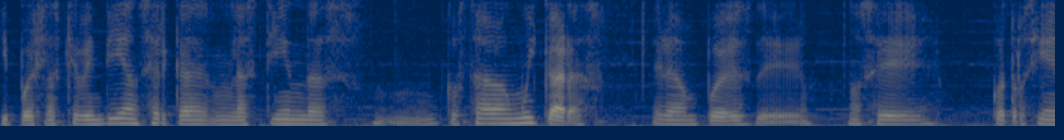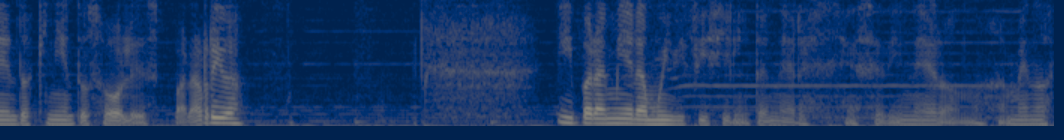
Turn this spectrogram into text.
y pues las que vendían cerca en las tiendas mm, costaban muy caras, eran pues de, no sé, 400, 500 soles para arriba. Y para mí era muy difícil tener ese dinero, a menos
